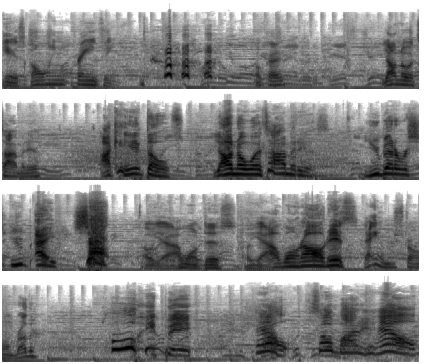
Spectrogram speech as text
is going crazy. okay. Y'all know what time it is. I can hit those. Y'all know what time it is. You better, you, hey, Shaq. Oh yeah, I want this. Oh yeah, I want all this. Damn, you strong, brother. Ooh, he big. Help! Somebody help!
